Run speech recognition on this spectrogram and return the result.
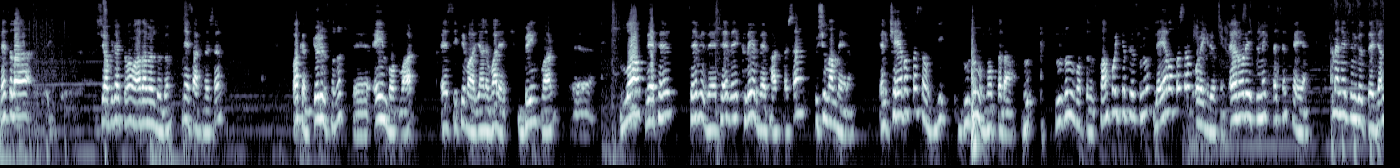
mesela şey yapacaktım ama adam öldürdüm. Neyse arkadaşlar. Bakın görüyorsunuz e, aimbot var. SCP var yani Valek, Brink var. E, Load VP, Save VP ve Clear VP arkadaşlar ışınlanma yeri. Yani K'ye basarsanız bir durduğunuz noktada dur, durduğunuz noktada spam point yapıyorsunuz. L'ye basarsanız oraya gidiyorsunuz. Eğer orayı silmek isterseniz P'ye. Hemen hepsini göstereceğim.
